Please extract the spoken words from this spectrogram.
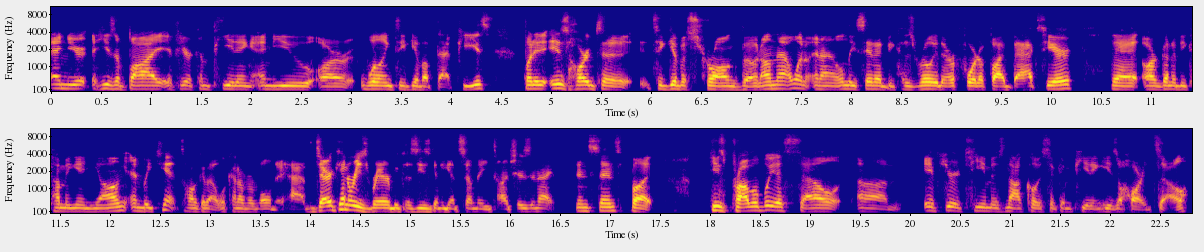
and you're he's a buy if you're competing and you are willing to give up that piece. But it is hard to to give a strong vote on that one. And I only say that because really there are four to five backs here that are going to be coming in young, and we can't talk about what kind of a role they have. Derrick Henry's rare because he's going to get so many touches in that instance, but he's probably a sell. Um, if your team is not close to competing, he's a hard sell.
